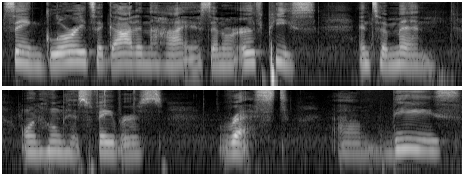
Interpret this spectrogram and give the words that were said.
saying, Glory to God in the highest, and on earth peace, and to men on whom his favors rest. Um, these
